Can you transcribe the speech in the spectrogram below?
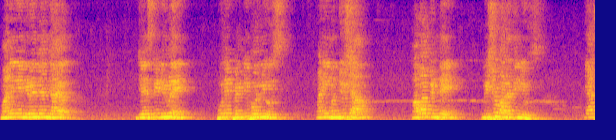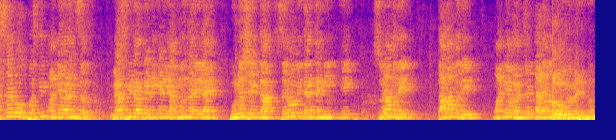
माननीय Niranjan Jayak Jayashree Dimale Pune twenty four news आणि मंजुषा आवाळकंटे विश्वभारती न्यूज. या सर्व उपस्थित मान्यवरांचं व्यासपीठावर त्या ठिकाणी आगमन झालेलं आहे. पुनश एकदा सर्व विद्यार्थ्यांनी एक सुरामध्ये तालामध्ये मान्यवरांचं टाळ्या वगैरे नाही ना?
